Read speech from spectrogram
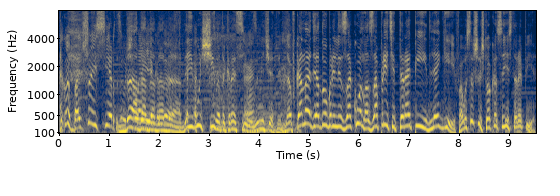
какое большое сердце у Да, да, да, человека. да, да. Да и мужчина-то красивый, замечательный. Да, В Канаде одобрили закон о запрете терапии для геев. А вы слышали, что, оказывается, есть терапия?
